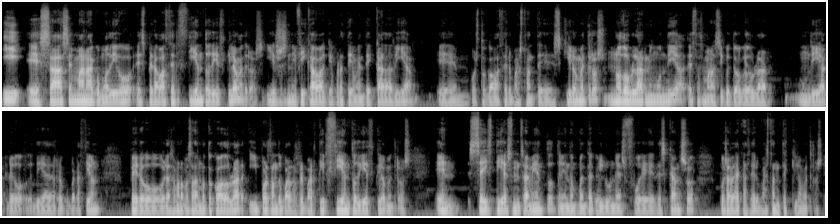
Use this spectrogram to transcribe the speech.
Y esa semana, como digo, esperaba hacer 110 kilómetros. Y eso significaba que prácticamente cada día Em, pues tocaba hacer bastantes kilómetros, no doblar ningún día, esta semana sí que tengo que doblar un día, creo, día de recuperación, pero la semana pasada no tocaba doblar y por tanto para repartir 110 kilómetros en 6 días de entrenamiento, teniendo en cuenta que el lunes fue descanso, pues había que hacer bastantes kilómetros.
